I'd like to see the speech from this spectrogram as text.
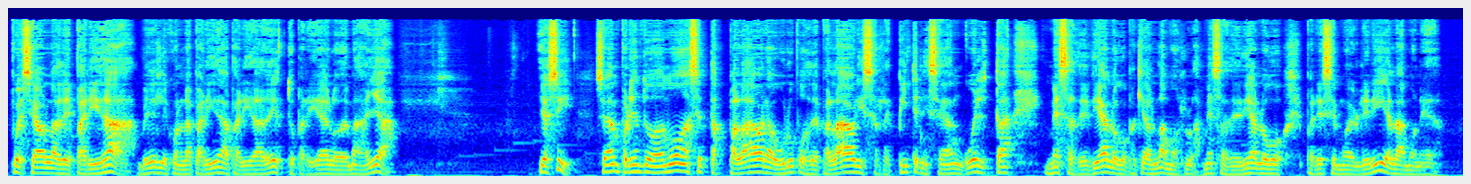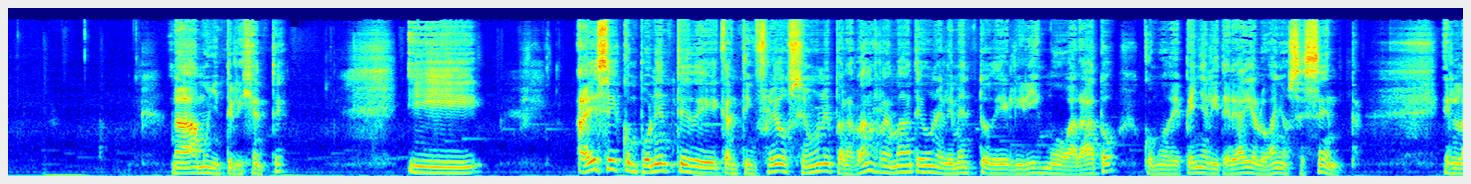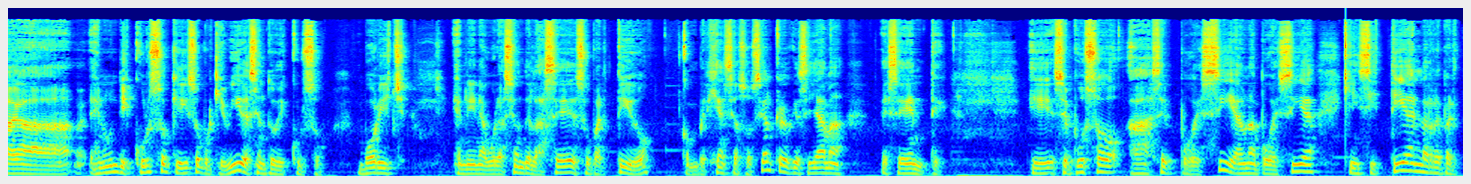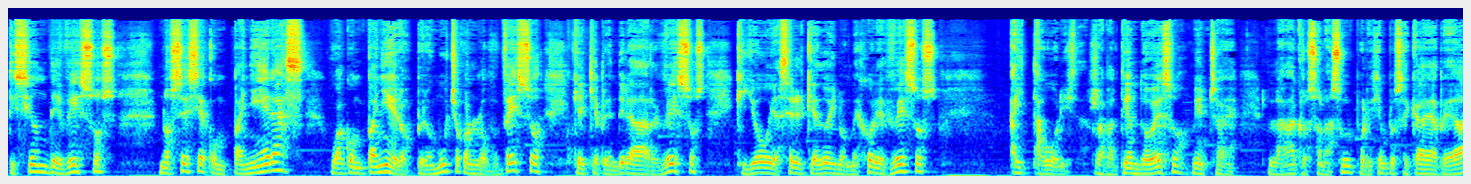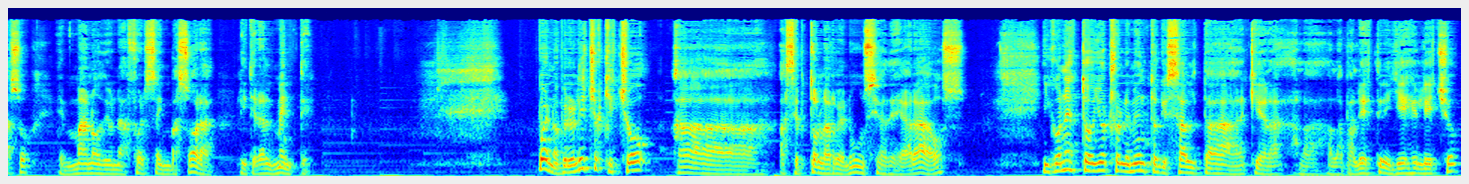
Pues se habla de paridad, verle con la paridad, paridad de esto, paridad de lo demás allá. Y así, se van poniendo de moda ciertas palabras o grupos de palabras y se repiten y se dan vuelta. Mesas de diálogo, ¿para qué hablamos? Las mesas de diálogo parece mueblería la moneda. Nada muy inteligente. Y a ese componente de cantinfleo se une para van remate un elemento de lirismo barato como de peña literaria en los años 60. En, la, en un discurso que hizo, porque vive haciendo discurso, Boric en la inauguración de la sede de su partido, Convergencia Social creo que se llama ese ente, eh, se puso a hacer poesía, una poesía que insistía en la repartición de besos, no sé si a compañeras o a compañeros, pero mucho con los besos, que hay que aprender a dar besos, que yo voy a ser el que doy los mejores besos. Hay Boris repartiendo besos, mientras la macrozona sur, por ejemplo, se cae a pedazos en manos de una fuerza invasora, literalmente. Bueno, pero el hecho es que Cho aceptó la renuncia de Araos. Y con esto hay otro elemento que salta aquí a la, palestra y es el hecho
